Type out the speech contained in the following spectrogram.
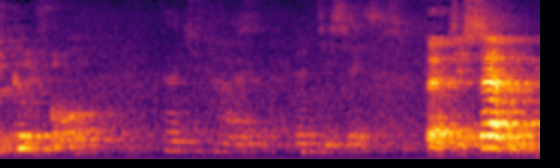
34. 37.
